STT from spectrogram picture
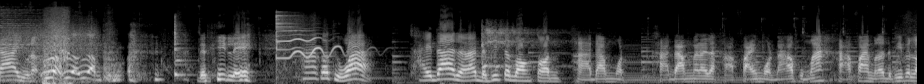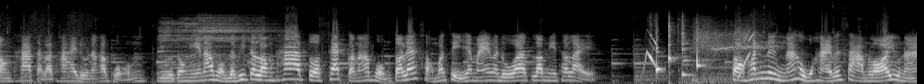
ได้อยู่นะ เอื้อเอื้อเอื้อเดี๋ยวพี่เละท่าก็ถือว่าใช้ได้เลยนะ เดี๋ยวพี่จะลองตอนขาดำหมด ขาดำอะไรแต่ขาไฟหมดนะครับผมมาขาไฟหมดแล้วเดี๋ยวพี่ไปลองท่าแต่ละท่าให้ดูนะครับผมอยู่ตรงนี้นะผมเดี๋ยวพี่จะลองท่าตัว Z ก่อนนะครับผมตอนแรก2 0 0ใช่ไหมมาดูว่ารอบนี้เท่าไหร่2,001นะโอ้โหหายไป 300 อยู่นะ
